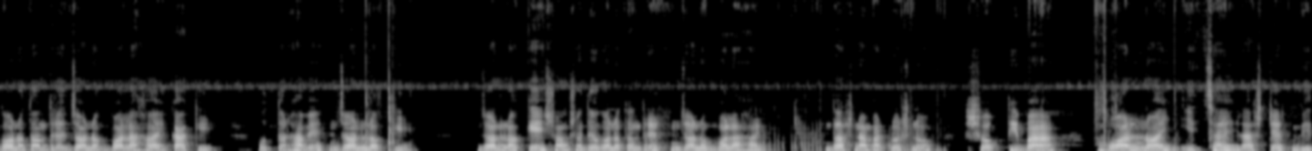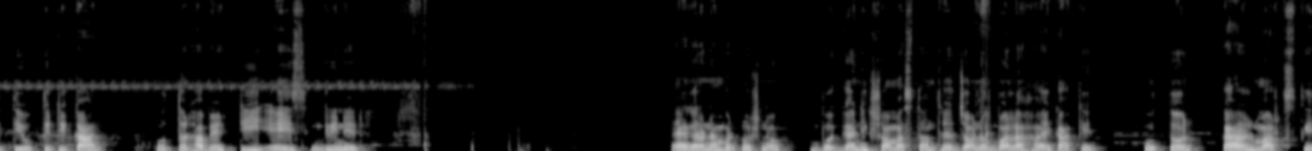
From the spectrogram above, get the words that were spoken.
গণতন্ত্রের জনক বলা হয় কাকে? উত্তর হবে জন লককে জন লককে সংসদীয় গণতন্ত্রের জনক বলা হয়। দশ নম্বর প্রশ্ন, শক্তি বা বল নয় ইচ্ছাই রাষ্ট্রের ভিত্তি। উক্তিটি কার? উত্তর হবে টি এইচ গ্রিনের। এগারো নম্বর প্রশ্ন, বৈজ্ঞানিক সমাজতন্ত্রের জনক বলা হয় কাকে? উত্তর, কার্ল মার্কসকে।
